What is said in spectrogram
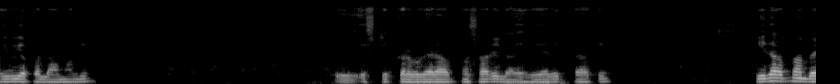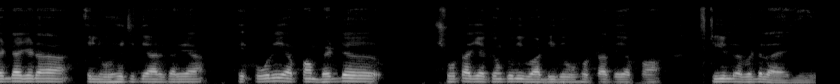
ਇਹ ਵੀ ਆਪਾਂ ਲਾਵਾਂਗੇ। ਤੇ ਸਟicker ਵਗੈਰਾ ਆਪਾਂ ਸਾਰੇ ਲਾਏ ਹੋਏ ਆ ਇਹਦੇ ਕਟਾ ਕੇ। ਇਹਦਾ ਆਪਾਂ ਬੈੱਡ ਆ ਜਿਹੜਾ ਇਹ ਲੋਹੇ 'ਚ ਤਿਆਰ ਕਰਿਆ ਤੇ ਉਹਦੇ ਆਪਾਂ ਬੈੱਡ ਛੋਟਾ ਜਿਹਾ ਕਿਉਂਕਿ ਉਹਦੀ ਵਾਡੀ 2 ਫੁੱਟ ਆ ਤੇ ਆਪਾਂ ਸਟੀਲ ਦਾ ਬੈੱਡ ਲਾਇਆ ਜੀ ਇਹਦੇ।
